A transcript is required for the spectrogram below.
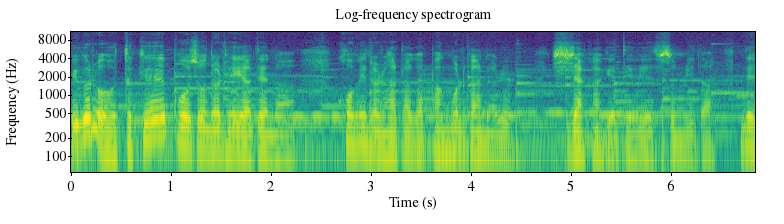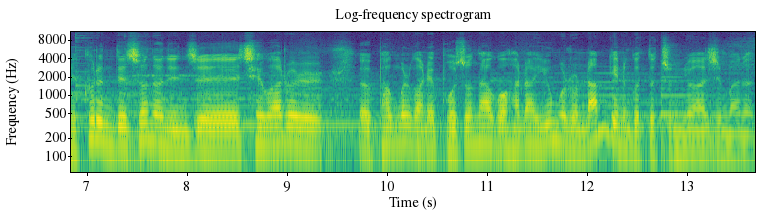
이걸 어떻게 보존을 해야 되나 고민을 하다가 박물관을 시작하게 됐습니다. 네, 그런데 저는 이제 재화를 어, 박물관에 보존하고 하나 유물로 남기는 것도 중요하지만은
